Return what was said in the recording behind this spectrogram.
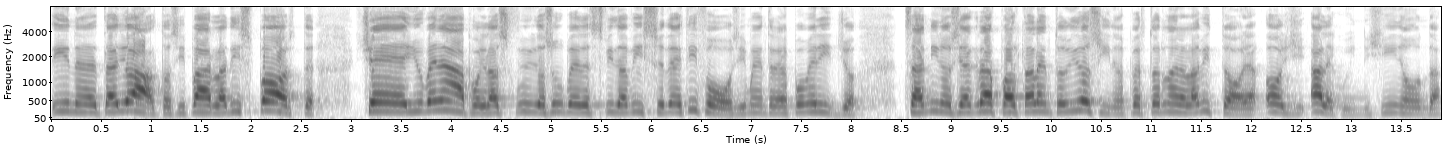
In taglio alto si parla di sport, c'è Juve Napoli, la, la super sfida vis dai tifosi, mentre nel pomeriggio Zannino si aggrappa al talento di Rosina per tornare alla vittoria oggi alle 15 in onda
